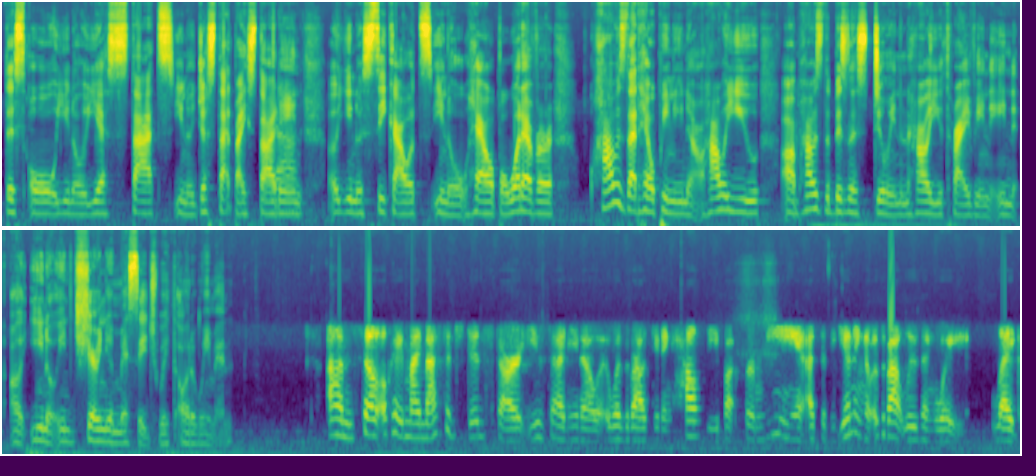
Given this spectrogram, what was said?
this all you know yes starts you know just start by starting yeah. uh, you know seek out you know help or whatever how is that helping you now? How are you? Um, how is the business doing, and how are you thriving in uh, you know in sharing your message with other women? Um, so, okay, my message did start. You said, you know, it was about getting healthy, but for me, at the beginning, it was about losing weight. Like,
